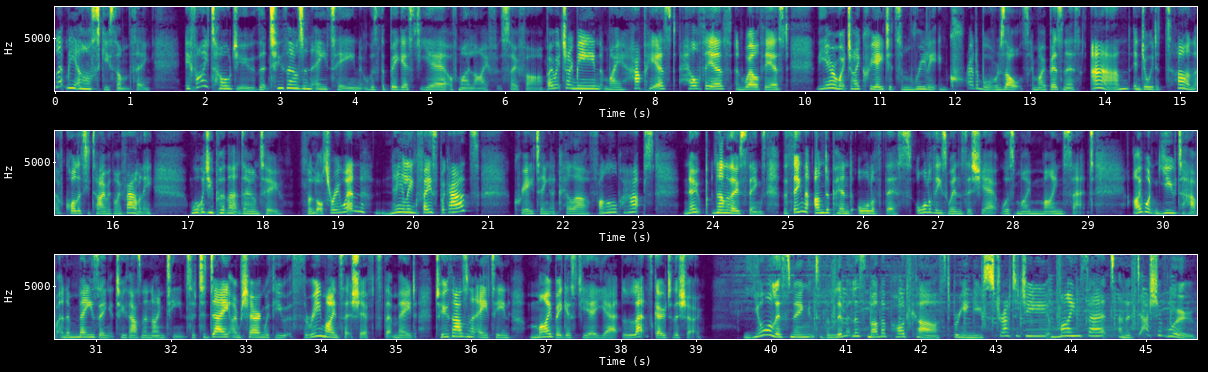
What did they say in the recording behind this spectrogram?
Let me ask you something. If I told you that 2018 was the biggest year of my life so far, by which I mean my happiest, healthiest, and wealthiest, the year in which I created some really incredible results in my business and enjoyed a ton of quality time with my family, what would you put that down to? A lottery win? Nailing Facebook ads? Creating a killer funnel, perhaps? Nope, none of those things. The thing that underpinned all of this, all of these wins this year, was my mindset. I want you to have an amazing 2019. So today I'm sharing with you three mindset shifts that made 2018 my biggest year yet. Let's go to the show. You're listening to the Limitless Mother podcast, bringing you strategy, mindset, and a dash of woo.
